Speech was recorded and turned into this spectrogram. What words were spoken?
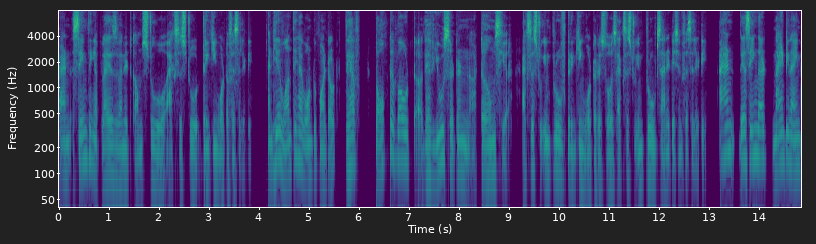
And same thing applies when it comes to access to drinking water facility. And here, one thing I want to point out, they have talked about, uh, they have used certain uh, terms here access to improved drinking water resource, access to improved sanitation facility. And they're saying that 99%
